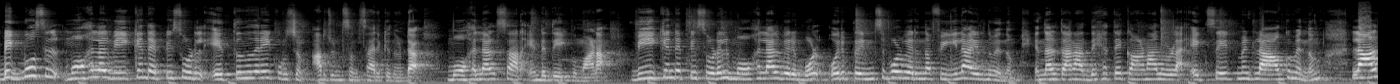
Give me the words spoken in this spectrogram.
ബിഗ് ബോസിൽ മോഹൻലാൽ വീക്കെൻഡ് എപ്പിസോഡിൽ എത്തുന്നതിനെ കുറിച്ചും അർജുൻ സംസാരിക്കുന്നുണ്ട്. മോഹൻലാൽ സാർ എന്റെ ദൈവമാണ്. വീക്കെൻഡ് എപ്പിസോഡിൽ മോഹൻലാൽ വരുമ്പോൾ ഒരു പ്രിൻസിപ്പോൾ വരുന്ന ഫീൽ ആയിരുന്നുവെന്നും എന്നാൽ താൻ അദ്ദേഹത്തെ കാണാനുള്ള എക്സൈറ്റ്മെന്റിലാകുമെന്നും ലാൽ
